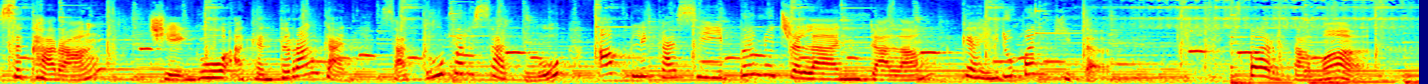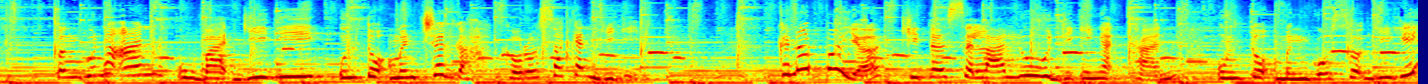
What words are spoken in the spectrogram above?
Sekarang, cikgu akan terangkan satu persatu aplikasi peneutralan dalam kehidupan kita. Pertama, penggunaan ubat gigi untuk mencegah kerosakan gigi. Kenapa ya kita selalu diingatkan untuk menggosok gigi?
